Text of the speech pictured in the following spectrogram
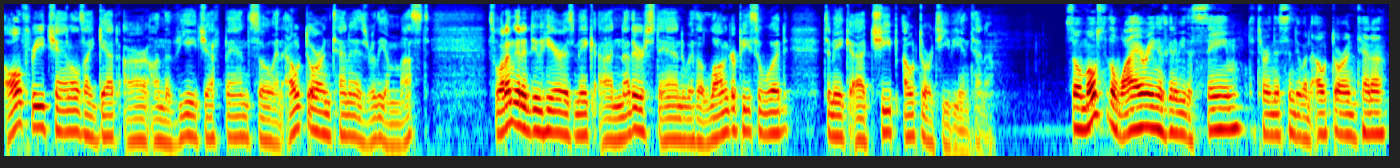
All three channels I get are on the VHF band, so an outdoor antenna is really a must. So what I'm going to do here is make another stand with a longer piece of wood to make a cheap outdoor TV antenna. So most of the wiring is going to be the same to turn this into an outdoor antenna.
